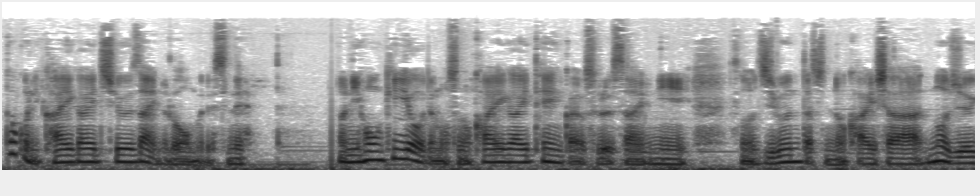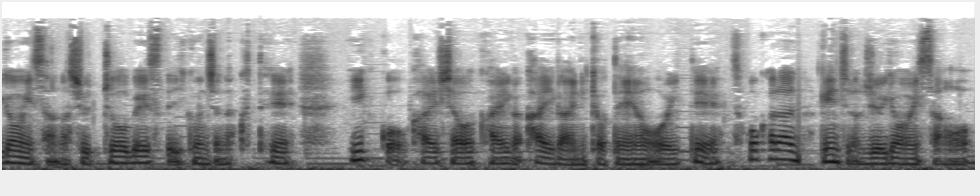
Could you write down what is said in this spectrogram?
特に海外駐在員の労務ですね。ま日本企業でもその海外展開をする際に、その自分たちの会社の従業員さんが出張ベースで行くんじゃなくて、一個会社を海外に拠点を置いて、そこから現地の従業員さんを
